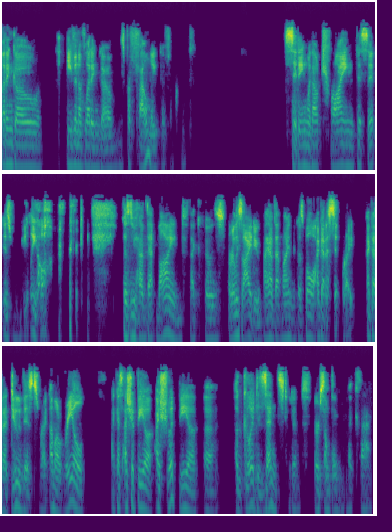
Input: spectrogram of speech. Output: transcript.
Letting go, even of letting go, is profoundly difficult sitting without trying to sit is really hard because you have that mind that goes, or at least I do. I have that mind that goes, well, I got to sit right. I got to do this right. I'm a real, I guess I should be a, I should be a, a, a good Zen student or something like that.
